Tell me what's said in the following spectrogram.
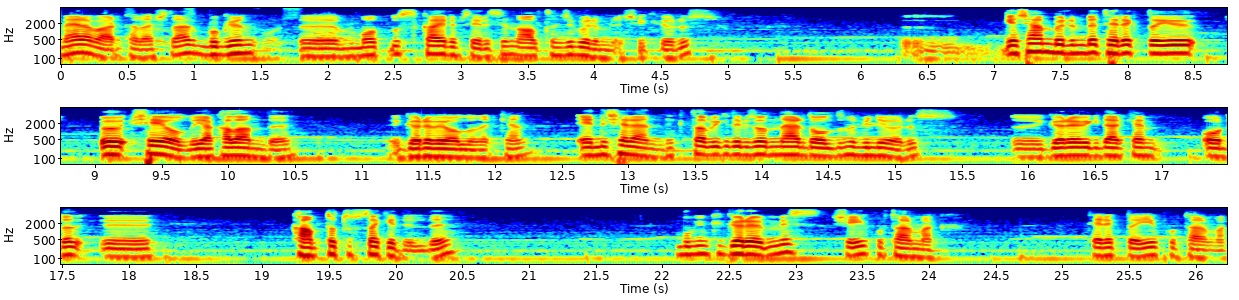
Merhaba arkadaşlar. Bugün e, modlu Skyrim serisinin 6. bölümünü çekiyoruz. E, geçen bölümde Terek dayı ö- şey oldu, yakalandı. e, göreve yollanırken. Endişelendik. Tabii ki de biz onun nerede olduğunu biliyoruz. E, göreve giderken orada e, kampta tutsak edildi. Bugünkü görevimiz şeyi kurtarmak. Terek dayıyı kurtarmak.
